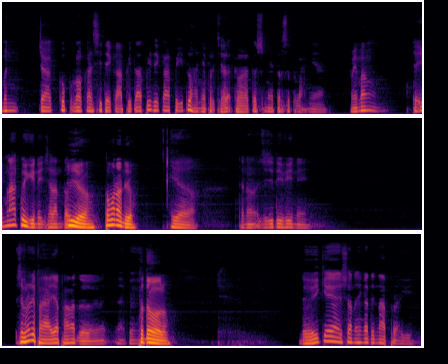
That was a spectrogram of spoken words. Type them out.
mencakup lokasi TKP, tapi TKP itu hanya berjarak 200 meter setelahnya. Memang dek mlaku gini di jalan tol. Iya, temenan ya. Iya. Dan CCTV ini. Sebenarnya bahaya banget loh. Betul. Lho iki iso sing kate nabrak iki.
